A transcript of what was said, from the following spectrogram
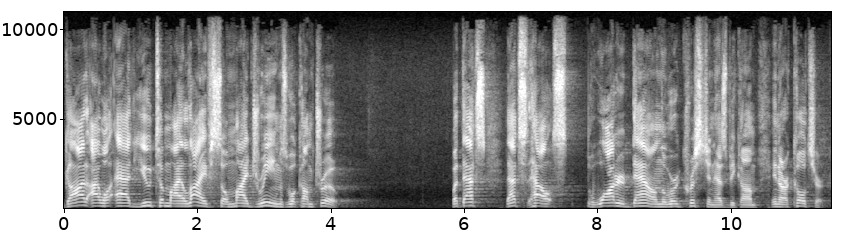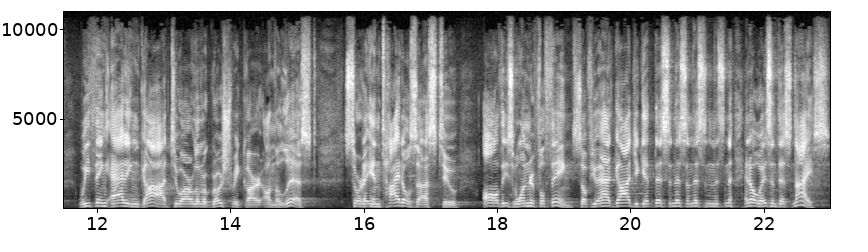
God, I will add you to my life so my dreams will come true. But that's, that's how watered down the word Christian has become in our culture. We think adding God to our little grocery cart on the list sort of entitles us to all these wonderful things. So if you add God, you get this and this and this and this and, this, and oh, isn't this nice?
